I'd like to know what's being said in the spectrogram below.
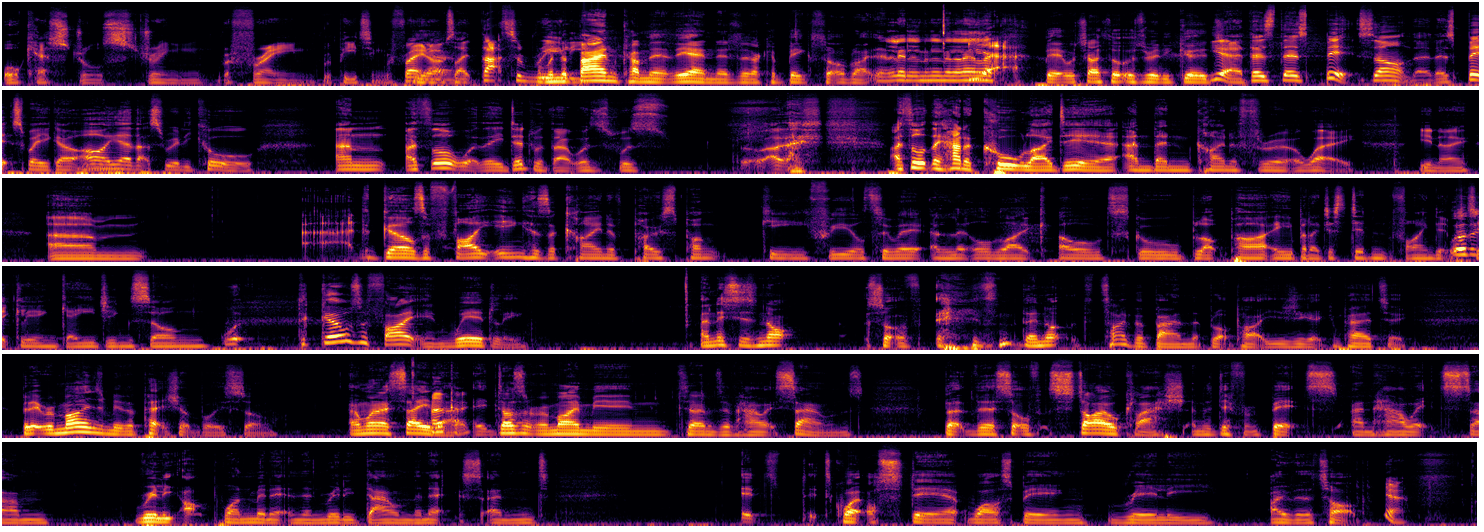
orchestral string refrain, repeating refrain. I was like, that's a And really When the band come in at the end, there's like a big sort of like Yeah. bit, which I thought was really good. yeah there's there's bits aren't there there's bits where you go oh yeah that's really cool and i thought what they did with that was was i, I thought they had a cool idea and then kind of threw it away you know um uh, the girls are fighting has a kind of post-punky feel to it a little like old school bloc party but i just didn't find it a Well, the- particularly engaging song Well, the girls are fighting weirdly, and this is not sort of it's, they're not the type of band that Bloc Party usually get compared to, but it reminds me of a Pet Shop Boys song. And when I say that, Okay. it doesn't remind me in terms of how it sounds, but the sort of style clash and the different bits and how it's um, really up one minute and then really down the next, and it's it's quite austere whilst being really over the top. yeah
